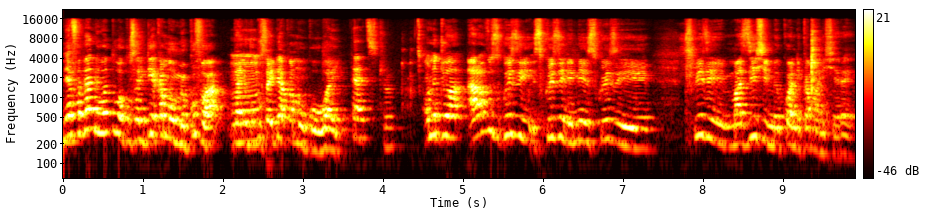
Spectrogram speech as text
ni afadhali watu wakusaidie kama umekufa na ni kukusaidia kama uko uhai That's true. unajua alafu siku hizi siku hizi nini siku hizi siku hizi mazishi imekuwa ni kama ni sherehe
